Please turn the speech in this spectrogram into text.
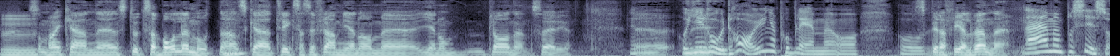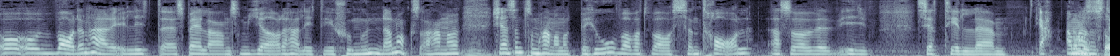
Mm. Som han kan eh, studsa bollen mot när Mm. han ska trixa sig fram genom, eh, genom planen. Så är det ju. Eh, och det- Giroud har ju inga problem med att att- Spela felvänner. Nej men precis och, och vara den här elitspelaren som gör det här lite i skymundan också. Han har, känns inte som han har något behov av att vara central. Alltså i, sett till, eh, ja, ja men så står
